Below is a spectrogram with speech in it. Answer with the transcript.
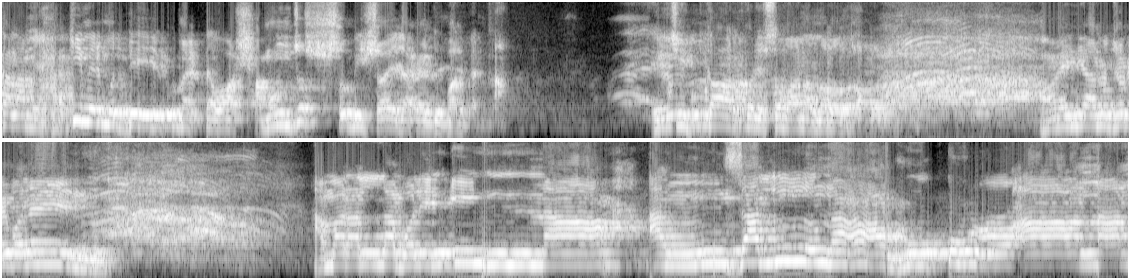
কালামে হাকিমের মধ্যে এরকম একটা অসামঞ্জস্য বিষয় দেখাইতে পারবেন না। চিৎকার করে সোবান আল্লাহ হয়নি আরও জোরে বলেন। আমার আল্লাহ বলেন ইন্না আনজালনাহু কুরআনান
